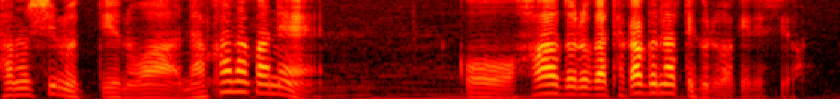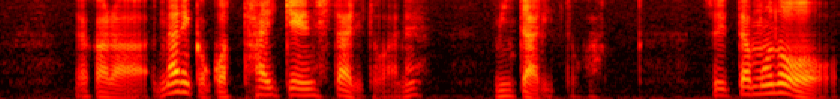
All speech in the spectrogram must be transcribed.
楽しむっていうのはなかなかね、こう、ハードルが高くなってくるわけですよ。だから何かこう体験したりとかね、見たりとか、そういったものを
